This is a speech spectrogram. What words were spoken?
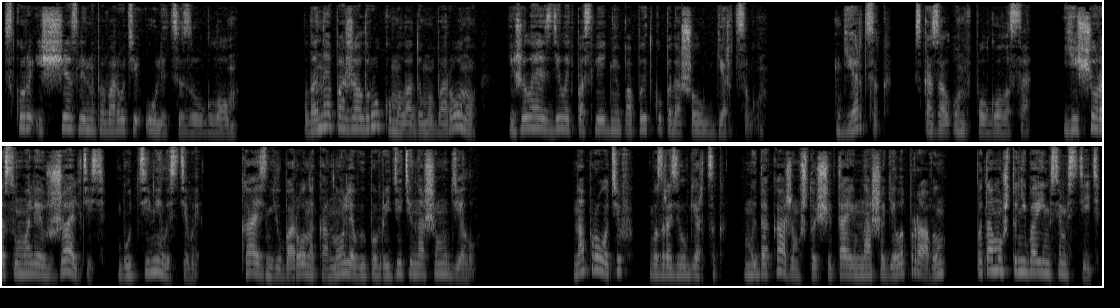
скоро исчезли на повороте улицы за углом. Лене пожал руку молодому барону и, желая сделать последнюю попытку, подошел к герцогу. «Герцог», — сказал он в полголоса, — «еще раз умоляю, жальтесь, будьте милостивы. Казнью барона Каноля вы повредите нашему делу. Напротив, — возразил герцог, — мы докажем, что считаем наше дело правым, потому что не боимся мстить.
